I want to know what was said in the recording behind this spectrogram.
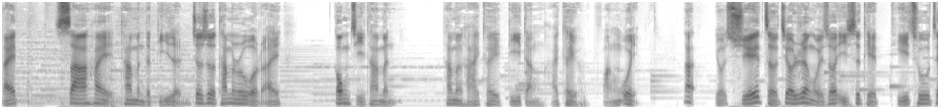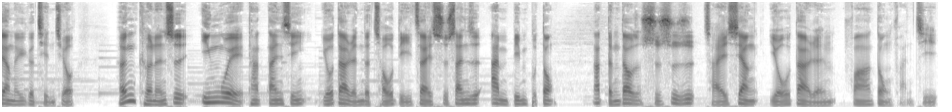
来杀害他们的敌人，就是他们如果来。攻击他们，他们还可以抵挡，还可以防卫。那有学者就认为说，以斯帖提出这样的一个请求，很可能是因为他担心犹大人的仇敌在十三日按兵不动，那等到十四日才向犹大人发动反击。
